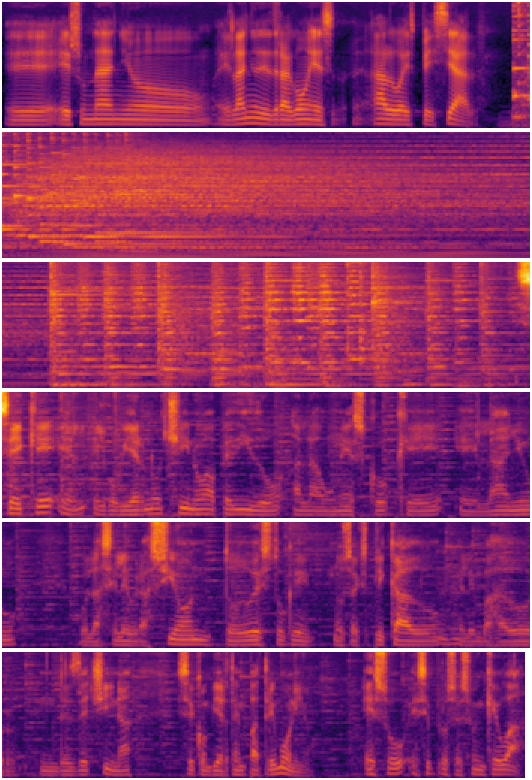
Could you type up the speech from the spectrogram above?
es un año, el año de dragón es algo especial. Sé que el, gobierno chino ha pedido a la UNESCO que el año o la celebración, todo esto que nos ha explicado el embajador desde China, se convierta en patrimonio. Eso, ese proceso en qué va,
